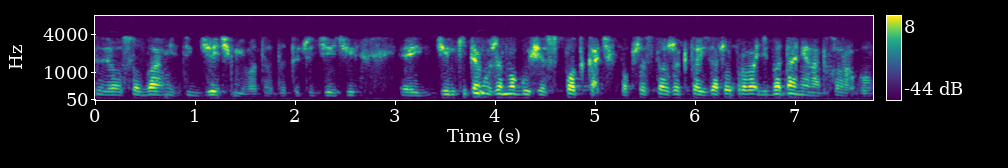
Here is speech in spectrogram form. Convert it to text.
z osobami, tych dziećmi, bo to dotyczy dzieci, e, dzięki temu, że mogły się spotkać poprzez to, że ktoś zaczął prowadzić badania nad chorobą,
